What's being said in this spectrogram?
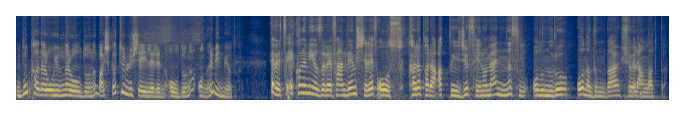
bu kadar oyunlar olduğunu, başka türlü şeylerin olduğunu onları bilmiyorduk. Evet, ekonomi yazarı efendim Şeref Oğuz. Kara para aklayıcı fenomen nasıl olunuru 10 adımda şöyle anlattı.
